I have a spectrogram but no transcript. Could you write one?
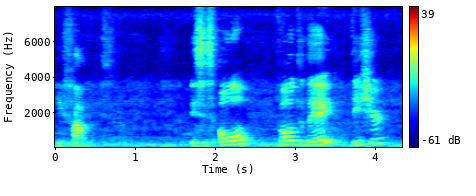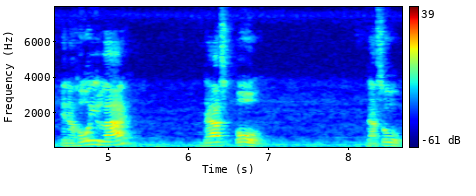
his families. This is all for today teacher and i hope you like. That's all. That's all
